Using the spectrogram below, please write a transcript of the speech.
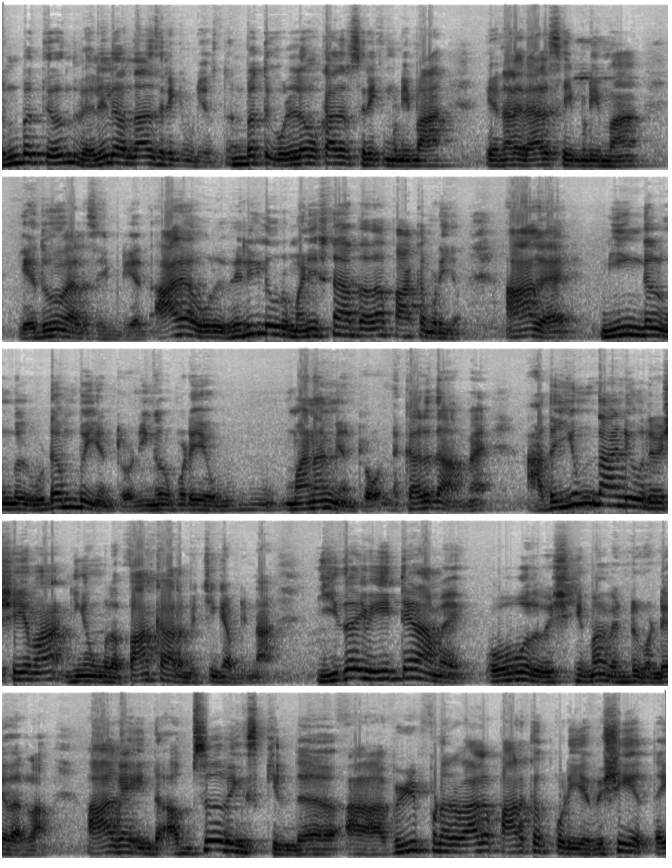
துன்பத்திலிருந்து வெளியில் வந்தால் சிரிக்க முடியும். துன்பத்துக்கு உள்ளே உட்காந்து சிரிக்க முடியுமா? என்னால் வேலை செய்ய முடியுமா? எதுவும் வேலை செய்ய முடியாது. ஆக ஒரு வெளியில் ஒரு மனுஷனாக இருந்தால் தான் பார்க்க முடியும். ஆக நீங்கள் உங்கள் உடம்பு என்றோ நீங்கள் உங்களுடைய மனம் என்றோ கருதாமல் அதையும் தாண்டி ஒரு விஷயமா நீங்கள் உங்களை பார்க்க ஆரம்பிச்சிங்க அப்படின்னா இதை வைத்தே நாம் ஒவ்வொரு விஷயமா வென்று கொண்டே வரலாம். ஆக இந்த அப்சர்விங் ஸ்கில் இந்த விழிப்புணர்வாக பார்க்கக்கூடிய விஷயத்தை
